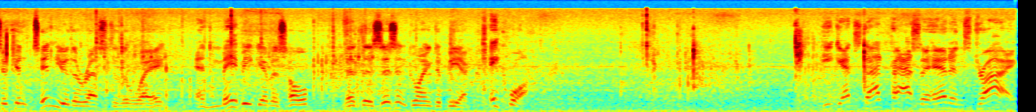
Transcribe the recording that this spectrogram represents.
to continue the rest of the way and maybe give us hope that this isn't going to be a cakewalk? He gets that pass ahead in stride.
